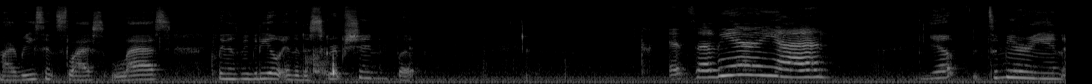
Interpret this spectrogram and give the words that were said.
my recent slash last clean with me video in the description, but it's a Marian. Yep, it's a Marian.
